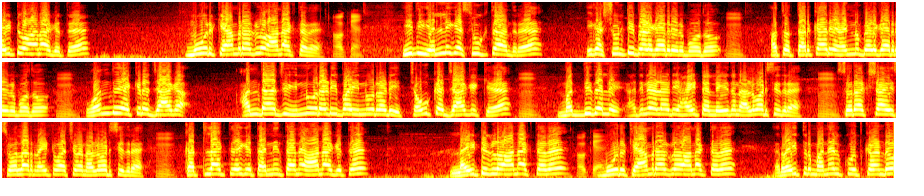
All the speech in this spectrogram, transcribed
ಲೈಟು ಆನ್ ಆಗುತ್ತೆ. ಮೂರು ಕ್ಯಾಮ್ರಾಗಳು ಆನ್ ಆಗ್ತವೆ. ಇದು ಎಲ್ಲಿಗೆ ಸೂಕ್ತ ಅಂದ್ರೆ ಈಗ ಶುಂಠಿ ಬೆಳೆಗಾರರು ಇರ್ಬೋದು ಅಥವಾ ತರಕಾರಿ ಹಣ್ಣು ಬೆಳೆಗಾರರು ಇರ್ಬೋದು ಒಂದು ಎಕರೆ ಜಾಗ ಅಂದಾಜು ಇನ್ನೂರು ಅಡಿ ಬೈ ಇನ್ನೂರು ಅಡಿ ಚೌಕ ಜಾಗಕ್ಕೆ ಮಧ್ಯದಲ್ಲಿ ಹದಿನೇಳು ಅಡಿ ಹೈಟ್ ಅಲ್ಲಿ ಇದನ್ನ ಅಳವಡಿಸಿದ್ರೆ ಸುರಕ್ಷಾ ಈ ಸೋಲಾರ್ ನೈಟ್ ವಾಚ್ಮ್ಯಾನ್ ಅಳವಡಿಸಿದ್ರೆ ಹ್ಮ್. ತನ್ನಿಂದ ತಾನೇ ಆನ್ ಆಗುತ್ತೆ. ಲೈಟ್ಗಳು ಆನ್ ಆಗ್ತವೆ. ಮೂರು ಕ್ಯಾಮ್ರಾಗಳು ಆನ್ ಆಗ್ತವೆ. ರೈತರು ಮನೇಲಿ ಕೂತ್ಕೊಂಡು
